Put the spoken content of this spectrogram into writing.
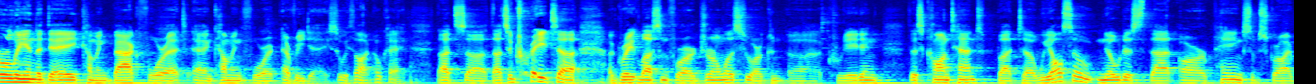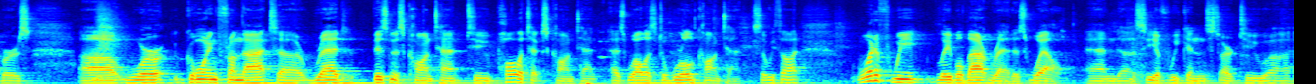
early in the day, coming back for it, and coming for it every day. So we thought, okay, that's uh, that's a great uh, a great lesson for our journalists who are con- uh, creating this content. But uh, we also noticed that our paying subscribers. Were going from that red business content to politics content as well as to world content. So we thought, what if we label that red as well and uh, see if we can start to uh,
